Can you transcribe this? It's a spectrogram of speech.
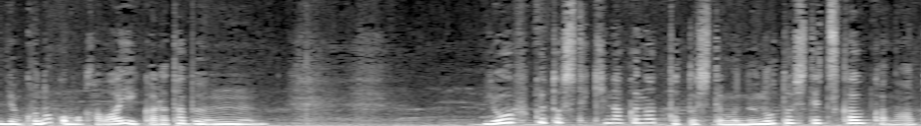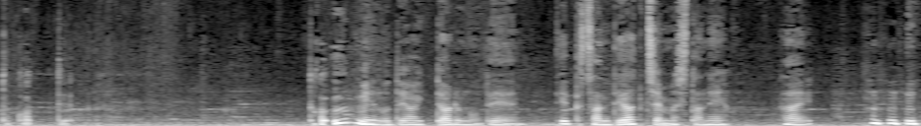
でもこの子も可愛いから多分洋服として着なくなったとしても布として使うかなとかって。だから運命の出会いってあるのでテープさん出会っちゃいましたね。はい。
